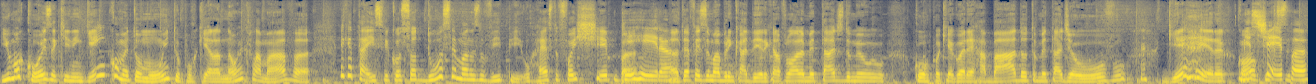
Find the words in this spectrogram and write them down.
E uma coisa que ninguém comentou muito, porque ela não reclamava, é que a Thaís ficou só duas semanas no VIP. O resto foi xepa. Guerreira. Ela até fez uma brincadeira que ela falou: olha, metade do meu corpo aqui agora é rabada, outra metade é ovo. Guerreira. Qual Miss que Xepa.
